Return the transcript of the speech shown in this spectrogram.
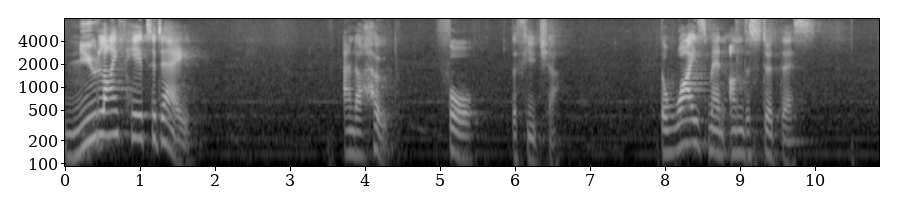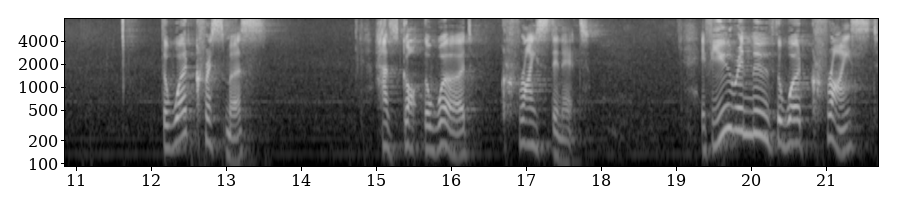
new life here today, and a hope for the future. The wise men understood this. The word Christmas has got the word Christ in it. If you remove the word Christ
